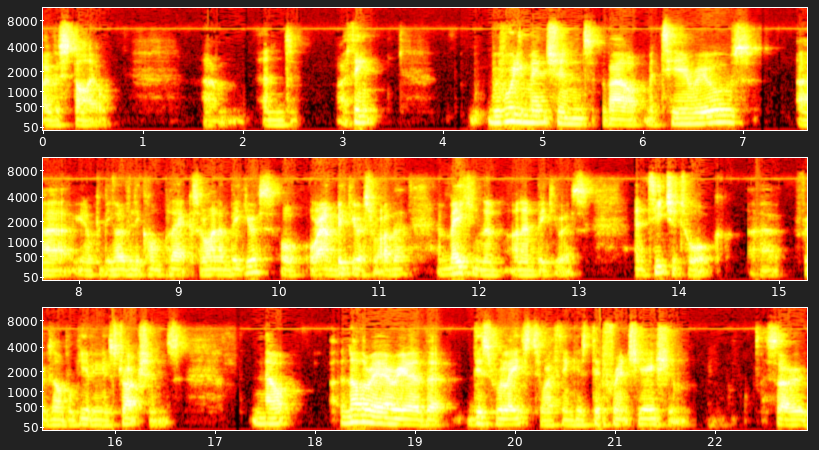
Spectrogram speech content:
over style. Um, and I think we've already mentioned about materials, uh, you know, being overly complex or unambiguous, or, or ambiguous rather, and making them unambiguous, and teacher talk, uh, for example, giving instructions. Now, another area that this relates to, I think, is differentiation. So,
